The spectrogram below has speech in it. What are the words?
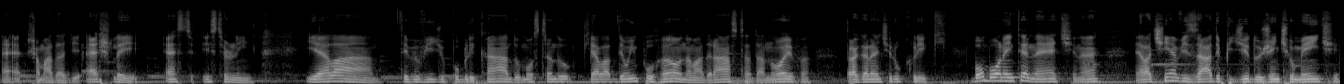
é, chamada de Ashley Easterling e ela teve o um vídeo publicado mostrando que ela deu um empurrão na madrasta da noiva para garantir o clique. Bombou na internet, né? Ela tinha avisado e pedido gentilmente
